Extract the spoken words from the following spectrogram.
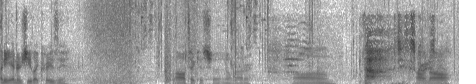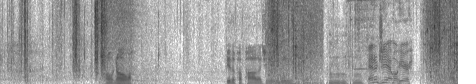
I need energy like crazy. Oh, I'll take his shit. It don't matter. Um. Jesus Christ. Oh Christ. no. Oh no. Be the papa that you need to be. Mm-hmm. Energy ammo here. Oh no.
